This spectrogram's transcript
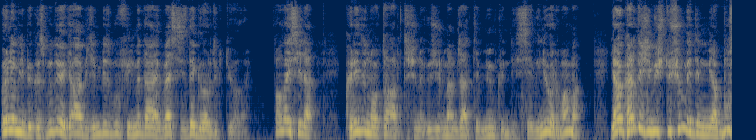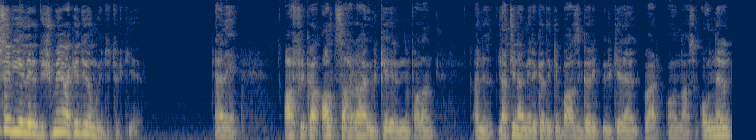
önemli bir kısmı diyor ki abicim biz bu filmi daha evvel sizde gördük diyorlar. Dolayısıyla kredi notu artışına üzülmem zaten mümkün değil. Seviniyorum ama ya kardeşim hiç düşünmedim ya bu seviyelere düşmeyi hak ediyor muydu Türkiye? Yani Afrika, Alt Sahra ülkelerinin falan hani Latin Amerika'daki bazı garip ülkeler var ondan sonra. Onların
